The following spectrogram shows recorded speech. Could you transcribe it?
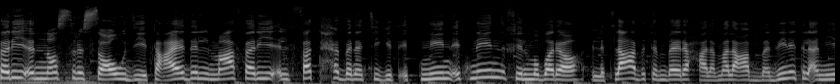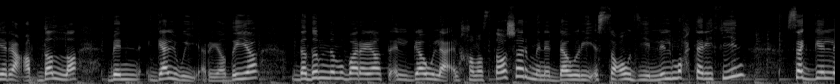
فريق النصر السعودي تعادل مع فريق الفتح بنتيجة 2-2 في المباراة اللي اتلعبت امبارح على ملعب مدينة الأمير عبد الله بن جلوي الرياضية. ده ضمن مباريات الجولة ال 15 من الدوري السعودي للمحترفين. سجل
